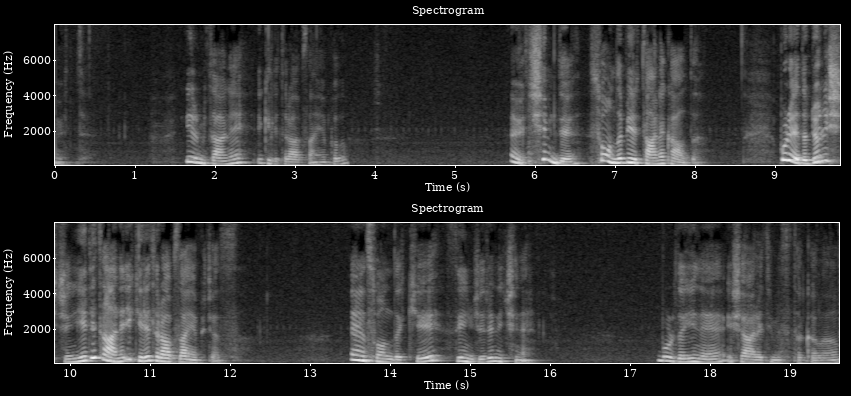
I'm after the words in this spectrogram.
Evet. 20 tane ikili trabzan yapalım. Evet şimdi sonda bir tane kaldı. Buraya da dönüş için 7 tane ikili trabzan yapacağız en sondaki zincirin içine. Burada yine işaretimizi takalım.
